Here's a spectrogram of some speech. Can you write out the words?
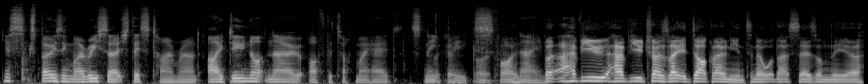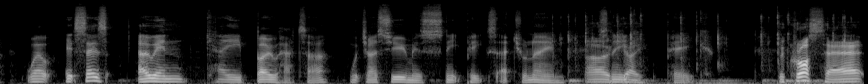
just exposing my research this time round. I do not know off the top of my head Sneak Okay, Peek's all right, fine. name. But have you have you translated Darklonian to know what that says on the? Uh, well, it says Owen K Bowhatter, which I assume is Sneak Peek's actual name. Okay. Sneak Peek. The crosshair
